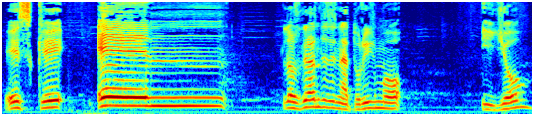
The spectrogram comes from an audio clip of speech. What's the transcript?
es que en los grandes de naturismo y yo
